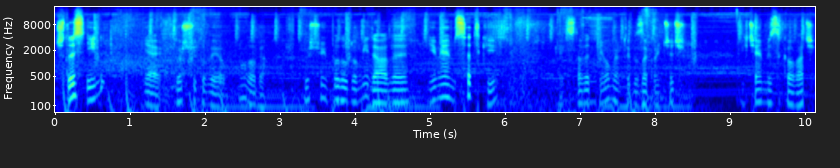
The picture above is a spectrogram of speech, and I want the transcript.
Czy to jest in? Nie, gościu to wyjął. No dobra. Gościu mi podał do mida, ale nie miałem setki, więc nawet nie mogłem tego zakończyć. Nie chciałem ryzykować.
